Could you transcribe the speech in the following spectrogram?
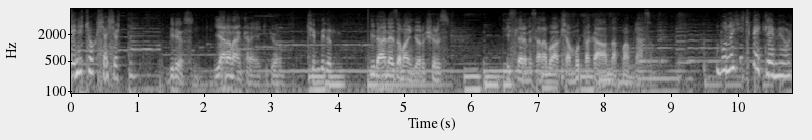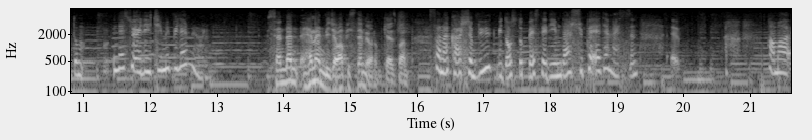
beni çok şaşırttın. Biliyorsun, yarın Ankara'ya gidiyorum. Kim bilir, bir daha ne zaman görüşürüz? Hislerimi sana bu akşam mutlaka anlatmam lazım. Bunu hiç beklemiyordum. Ne söyleyeceğimi bilemiyorum. Senden hemen bir cevap istemiyorum Kezban. Sana karşı büyük bir dostluk beslediğimden şüphe edemezsin. Ee, Ama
